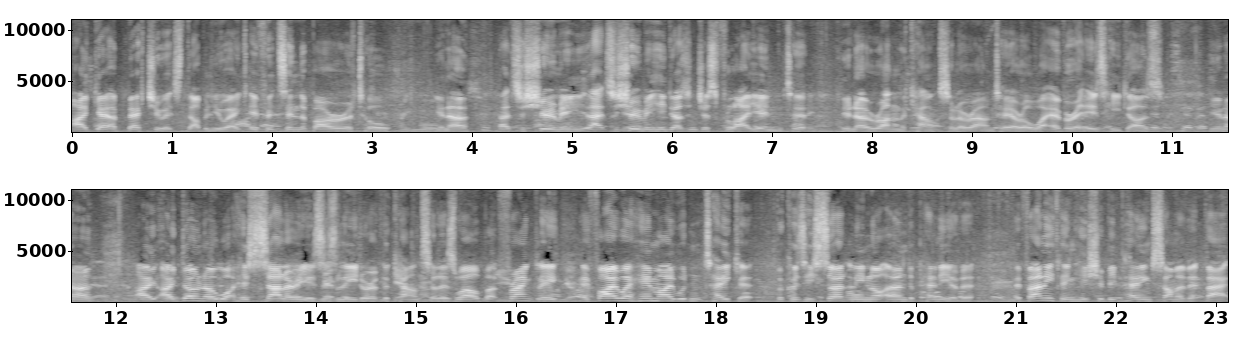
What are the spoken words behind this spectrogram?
I get. I bet you it's W8 if it's in the borough at all. You know, that's assuming. That's assuming he doesn't just fly in to, you know, run the council around here or whatever it is he does. You know, I, I don't know what his salary is as leader of the council as well. But frankly, if I were him, I wouldn't take it because he's certainly not earned a penny of it. If anything, he should be paying some of it back.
